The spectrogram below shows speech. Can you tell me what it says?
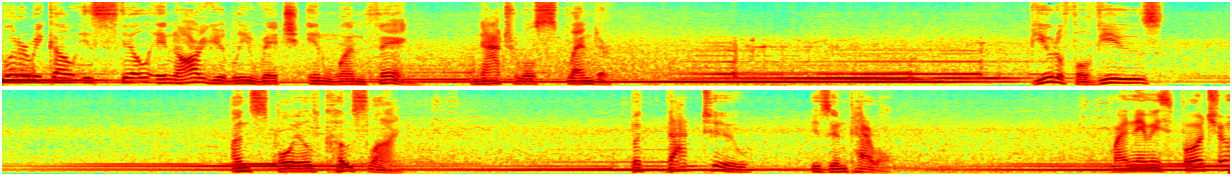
Puerto Rico is still inarguably rich in one thing natural splendor. Beautiful views, unspoiled coastline. But that too is in peril. My name is Pocho.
